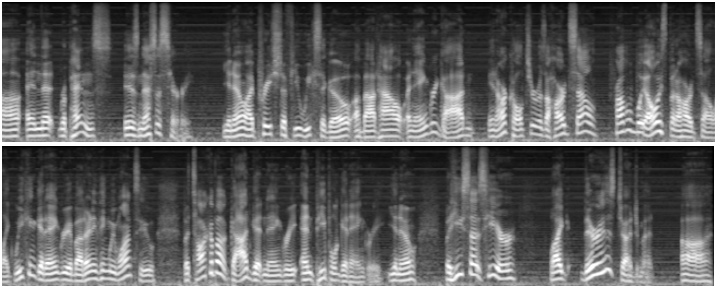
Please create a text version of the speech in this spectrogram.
uh, and that repentance is necessary. You know, I preached a few weeks ago about how an angry God in our culture is a hard sell probably always been a hard sell. Like we can get angry about anything we want to, but talk about God getting angry and people get angry, you know? But he says here, like, there is judgment. Uh,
